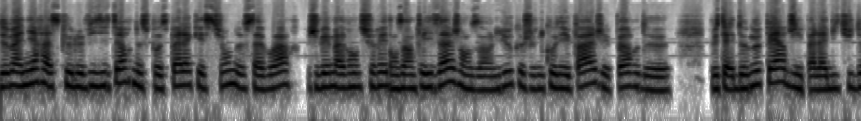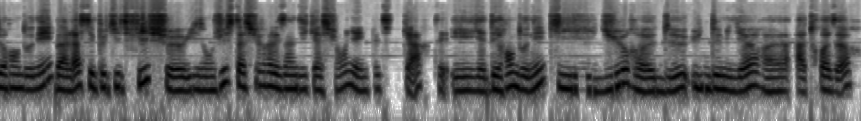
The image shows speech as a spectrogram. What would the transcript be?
de manière à ce que le visiteur ne se pose pas la question de savoir je vais m'aventurer dans un paysage, dans un lieu que je ne connais pas, j'ai peur de peut-être de me perdre, j'ai pas l'habitude de randonner. Ben là, ces petites fiches, euh, ils ont juste à suivre les indications. Il y a une petite carte et il y a des randonnées qui durent euh, de une demi-heure à, trois heures.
